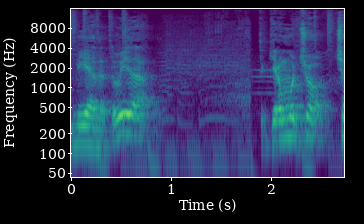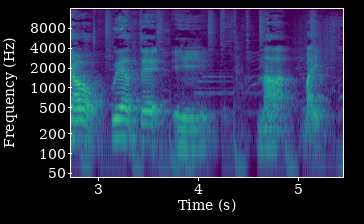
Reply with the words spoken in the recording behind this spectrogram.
día de tu vida. Te quiero mucho, chao, cuídate y nada, bye.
